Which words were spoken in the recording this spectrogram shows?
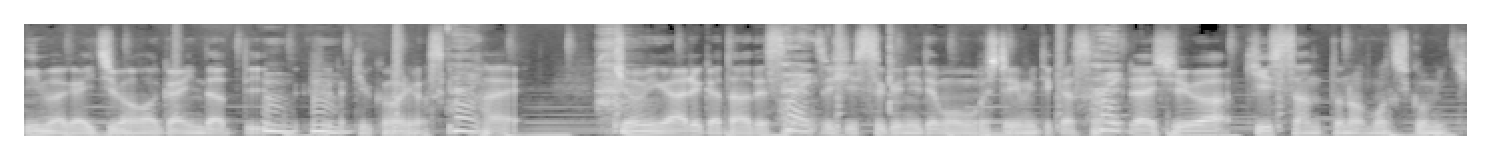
今が一番若いんだっていう風な曲もありますけど、うんうんはい興味がある方はですね、はい。ぜひすぐにでも応募してみてください、はい。来週はキースさんとの持ち込み企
